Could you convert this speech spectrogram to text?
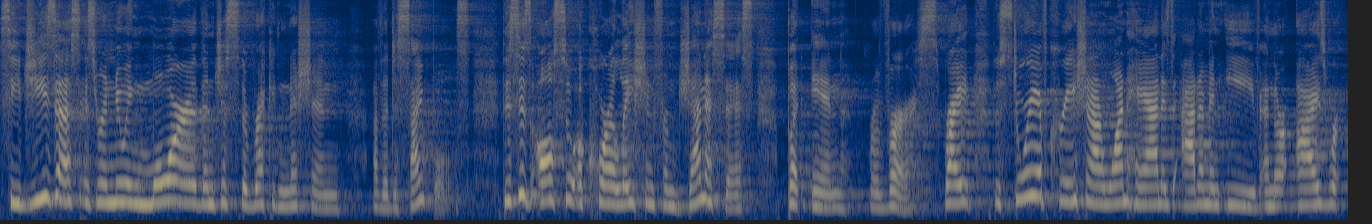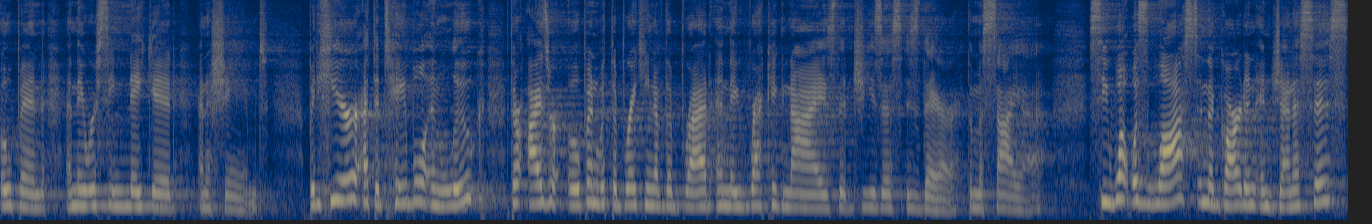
See, Jesus is renewing more than just the recognition of the disciples. This is also a correlation from Genesis, but in reverse, right? The story of creation on one hand is Adam and Eve, and their eyes were opened and they were seen naked and ashamed. But here at the table in Luke, their eyes are opened with the breaking of the bread and they recognize that Jesus is there, the Messiah. See, what was lost in the garden in Genesis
